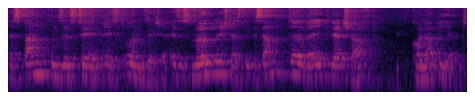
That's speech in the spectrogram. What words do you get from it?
Das Bankensystem ist unsicher. Es ist möglich, dass die gesamte Weltwirtschaft kollabiert.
